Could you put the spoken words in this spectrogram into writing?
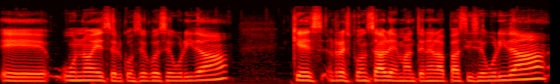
Eh, uno es el Consejo de Seguridad, que es responsable de mantener la paz y seguridad,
